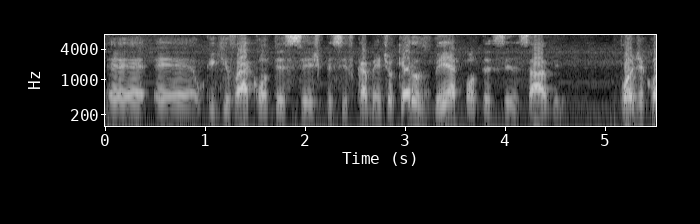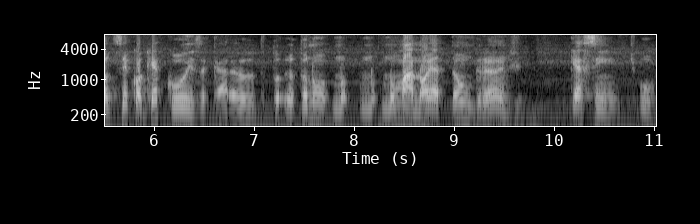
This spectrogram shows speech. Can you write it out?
é, é, o que, que vai acontecer especificamente. Eu quero ver acontecer, sabe? Pode acontecer qualquer coisa, cara. Eu tô, eu tô no, no, numa noia tão grande que, assim, tipo,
